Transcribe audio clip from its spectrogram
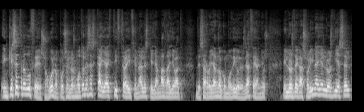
¿En qué se traduce eso? Bueno, pues en los motores Skyactiv tradicionales que ya Mazda lleva desarrollando, como digo, desde hace años, en los de gasolina y en los diésel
